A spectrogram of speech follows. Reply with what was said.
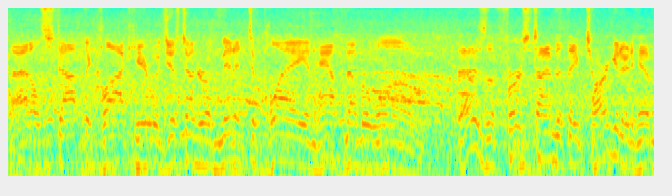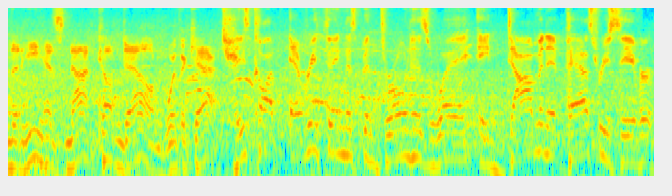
That'll stop the clock here with just under a minute to play in half number one. That is the first time that they've targeted him that he has not come down with a catch. He's caught everything that's been thrown his way. A dominant pass receiver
